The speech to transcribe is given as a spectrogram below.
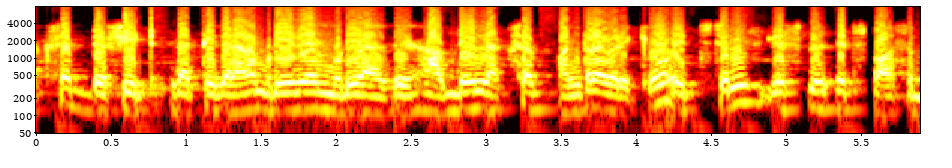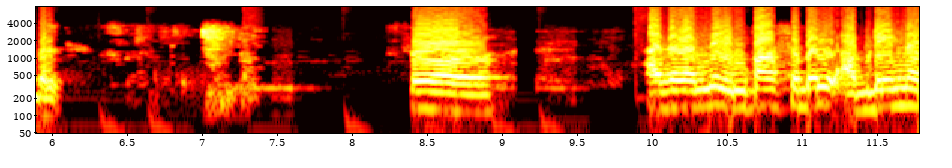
accept defeat that இதனால முடியவே முடியாது அப்படின்னு அக்செப்ட் பண்ற வரைக்கும் it's still it's possible so அது வந்து இம்பாசிபிள் அப்படின்னு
